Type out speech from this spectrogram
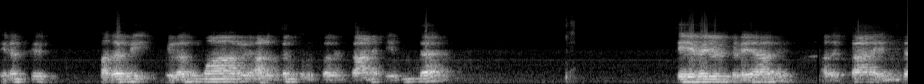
எனக்கு பதவி விலகுமாறு அழுத்தம் கொடுப்பதற்கான எந்த தேவையும் கிடையாது. அதற்கான எந்த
